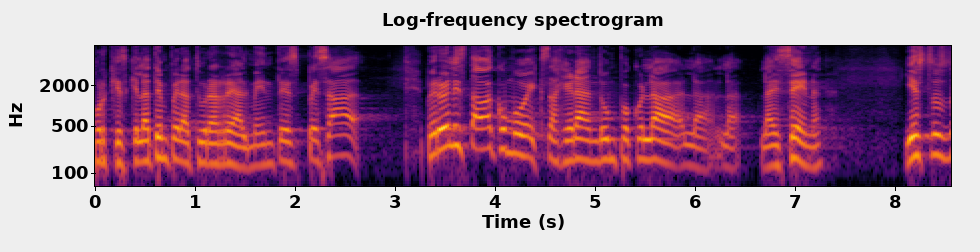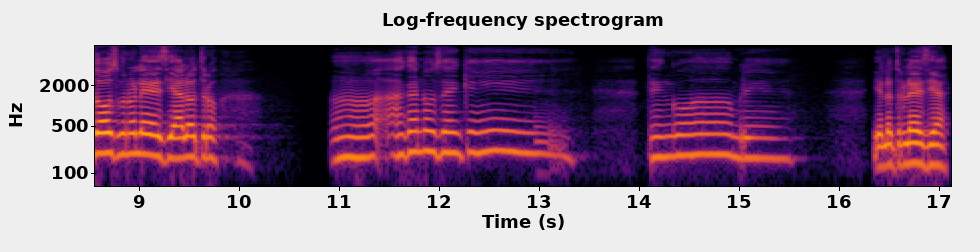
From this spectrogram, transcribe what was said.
porque es que la temperatura realmente es pesada. Pero él estaba como exagerando un poco la, la, la escena y estos dos, uno le decía al otro, ah, haga no sé qué, tengo hambre. Y el otro le decía,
